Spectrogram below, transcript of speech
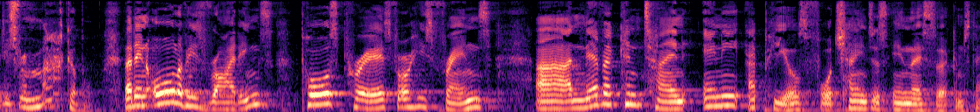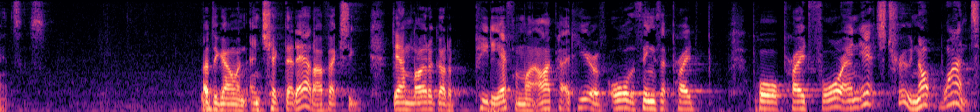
It is remarkable that in all of his writings, Paul's prayers for his friends uh, never contain any appeals for changes in their circumstances. I had to go and, and check that out. I've actually downloaded, got a PDF on my iPad here of all the things that prayed, Paul prayed for, and yeah, it's true. Not once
